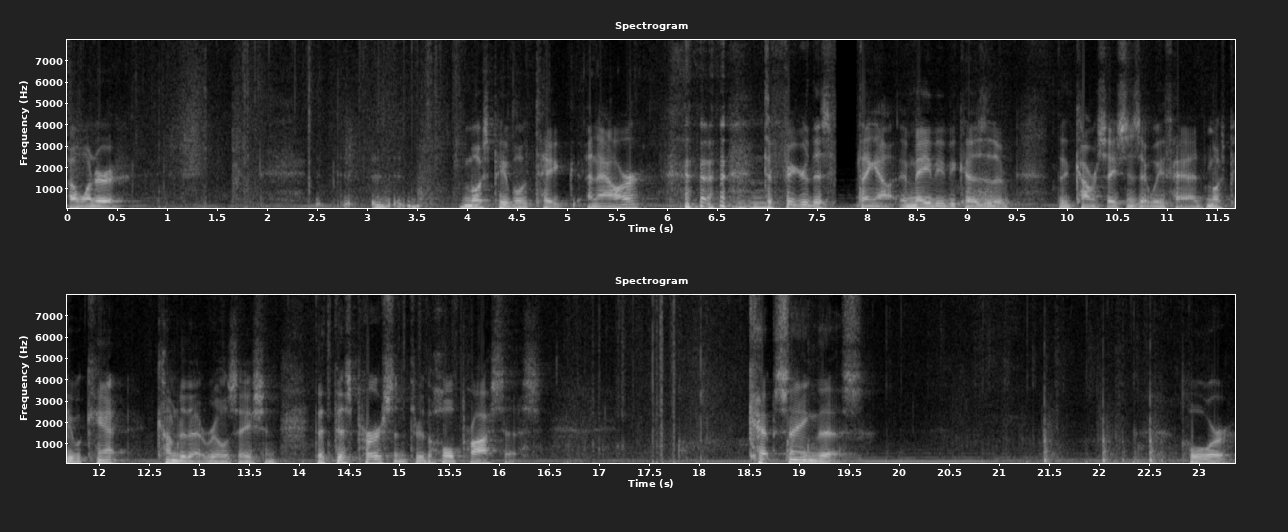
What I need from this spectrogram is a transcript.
I wonder, most people take an hour mm-hmm. to figure this thing out. It may be because of the, the conversations that we've had. Most people can't come to that realization that this person, through the whole process, kept saying this. Or,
